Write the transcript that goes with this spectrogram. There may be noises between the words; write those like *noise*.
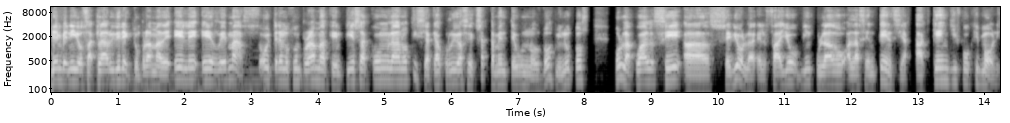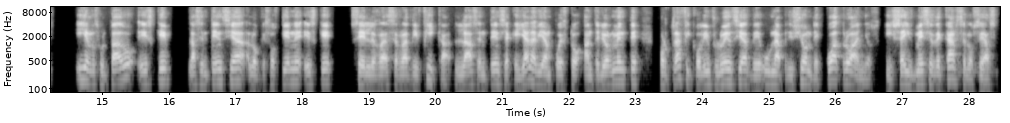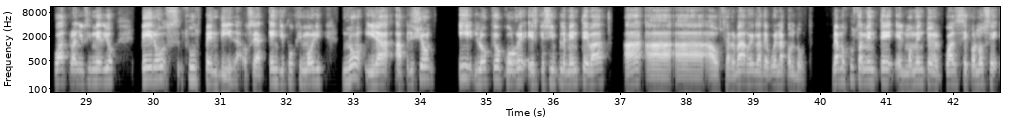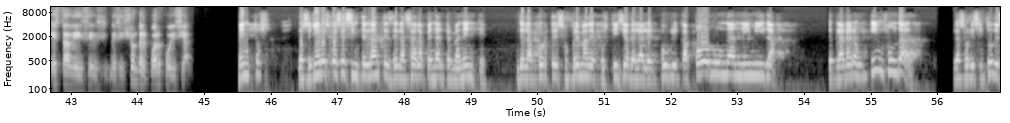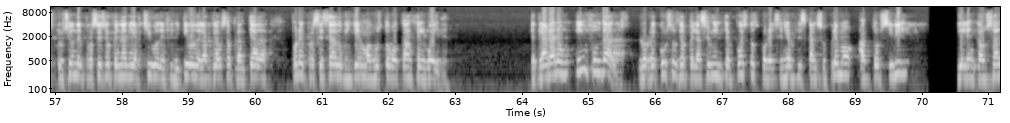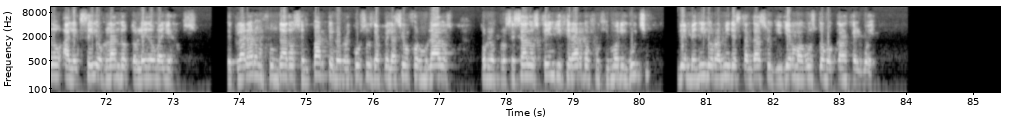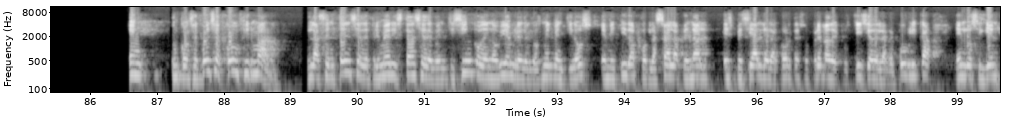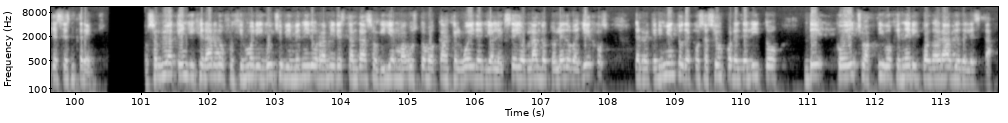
Bienvenidos a Claro y Directo, un programa de LR. Hoy tenemos un programa que empieza con la noticia que ha ocurrido hace exactamente unos dos minutos, por la cual se, uh, se dio el fallo vinculado a la sentencia a Kenji Fujimori. Y el resultado es que la sentencia lo que sostiene es que se, le, se ratifica la sentencia que ya le habían puesto anteriormente por tráfico de influencias de una prisión de cuatro años y seis meses de cárcel, o sea, cuatro años y medio, pero suspendida. O sea, Kenji Fujimori no irá a prisión y lo que ocurre es que simplemente va a, observar reglas de buena conducta. Veamos justamente el momento en el cual se conoce esta decisión del Poder Judicial. Los señores jueces integrantes de la Sala Penal Permanente de la Corte Suprema de Justicia de la República, por unanimidad, declararon infundada la solicitud de exclusión del proceso penal y archivo definitivo de la causa planteada por el procesado Guillermo Augusto Bocángel Weider. Declararon infundados los recursos de apelación interpuestos por el señor fiscal supremo, actor civil, y el encausado Alexei Orlando Toledo Vallejos declararon fundados en parte los recursos de apelación formulados por los procesados Kenji Gerardo Fujimori Gucci, Bienvenido Ramírez Tandazo y Guillermo Augusto Bocángel Güey. En, en consecuencia, confirmaron la sentencia de primera instancia del 25 de noviembre del 2022 emitida por la Sala Penal Especial de la Corte Suprema de Justicia de la República en los siguientes extremos. Resolvió a Kenji Gerardo Fujimori Gucci, bienvenido Ramírez Tandazo, Guillermo Augusto Bocángel Weider y Alexei Orlando Toledo Vallejos del requerimiento de acusación por el delito de cohecho activo genérico agravio del Estado.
